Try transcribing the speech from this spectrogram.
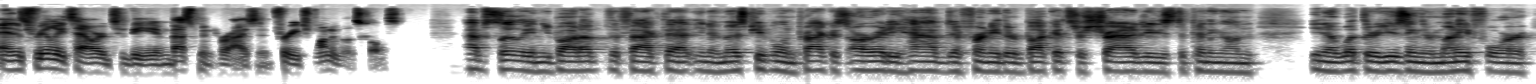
And it's really tailored to the investment horizon for each one of those goals. Absolutely. And you brought up the fact that, you know, most people in practice already have different either buckets or strategies depending on, you know what they're using their money for.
